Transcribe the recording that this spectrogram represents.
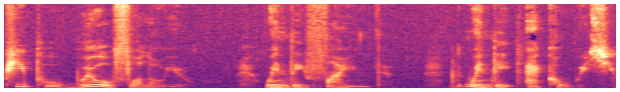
People will follow you when they find, when they echo with you.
